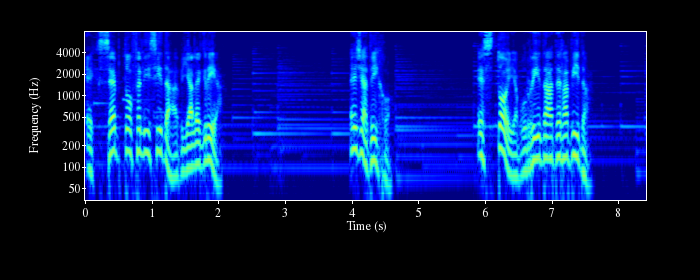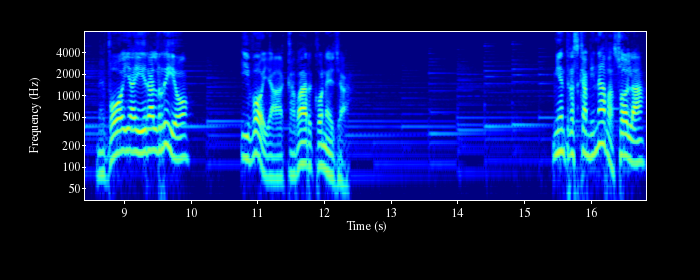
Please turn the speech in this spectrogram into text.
excepto felicidad y alegría. Ella dijo, Estoy aburrida de la vida. Me voy a ir al río y voy a acabar con ella. Mientras caminaba sola,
